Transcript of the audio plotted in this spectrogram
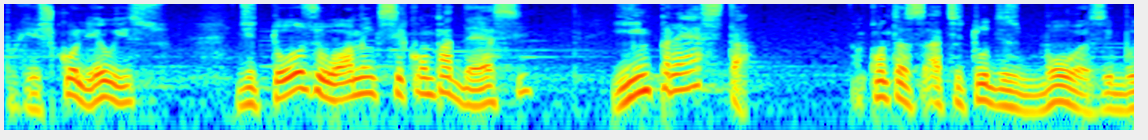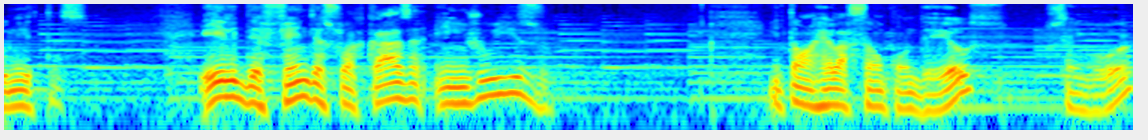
porque escolheu isso. Ditoso o homem que se compadece e empresta. Quantas atitudes boas e bonitas. Ele defende a sua casa em juízo. Então, a relação com Deus, o Senhor,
